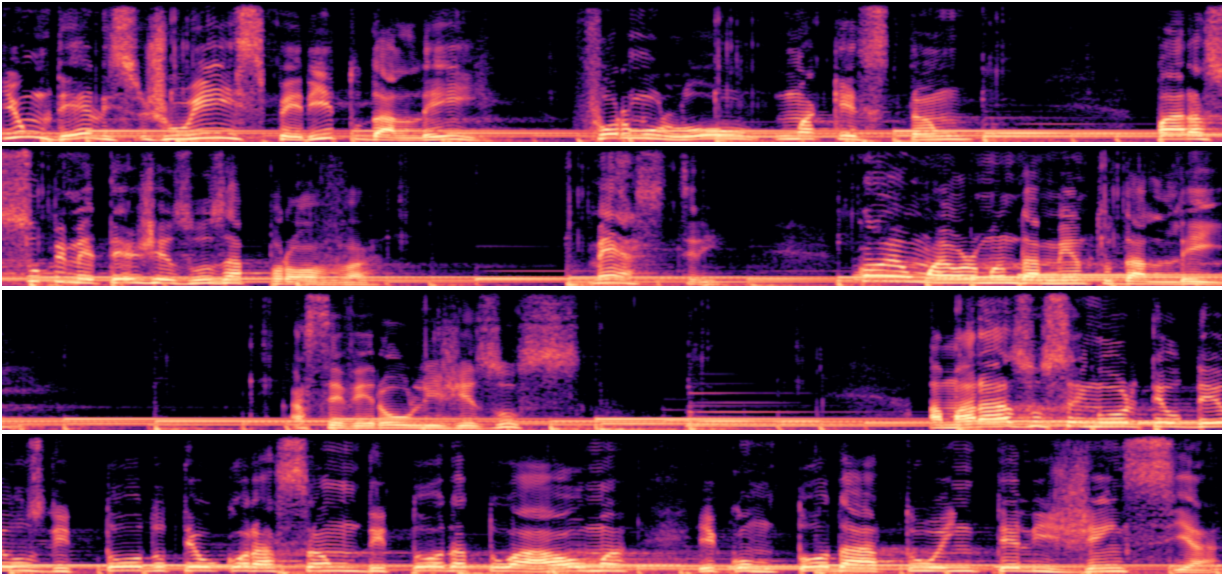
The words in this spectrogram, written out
E um deles, juiz perito da lei, formulou uma questão para submeter Jesus à prova. Mestre, qual é o maior mandamento da lei? Asseverou-lhe Jesus. Amarás o Senhor teu Deus de todo o teu coração, de toda a tua alma e com toda a tua inteligência.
